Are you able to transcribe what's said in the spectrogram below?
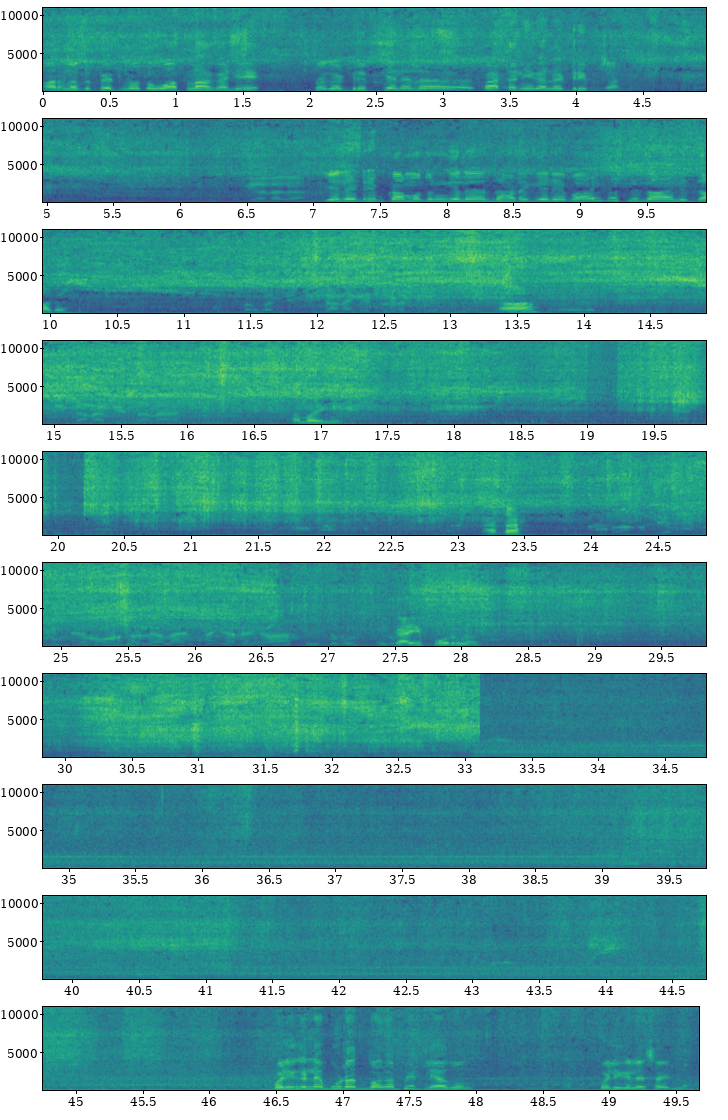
अरणाचं पेटलं होतं वाप लागाले. सगळं ड्रिप केलेलं काटा निघालं ड्रिपचा गेले ड्रीप कामातून गेले झाडं गेले. बाई कसली जळाली झाडं. हा? थांबा की आता? काही पूर्ण. पलीकडल्या बुडात बघा पेटले अजून. पलीकडल्या साईडला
